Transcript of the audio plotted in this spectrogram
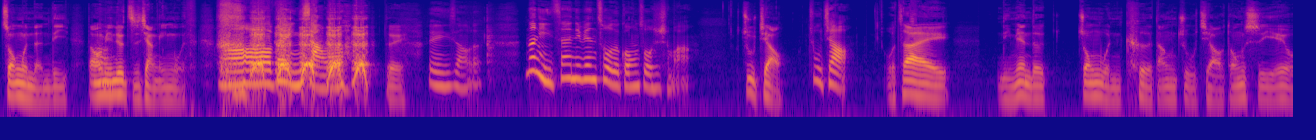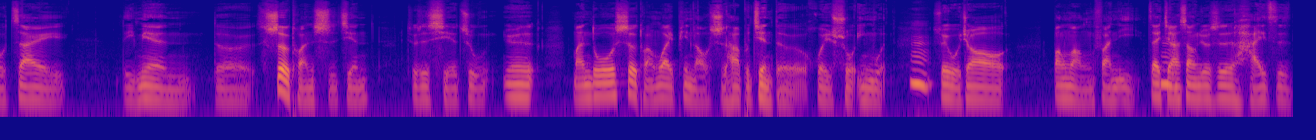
中文能力，到后面就只讲英文，哦，被影响了，对，被影响了。那你在那边做的工作是什么？助教，助教。我在里面的中文课当助教，同时也有在里面。的社团时间就是协助，因为蛮多社团外聘老师他不见得会说英文，嗯，所以我就要帮忙翻译，再加上就是孩子、嗯、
